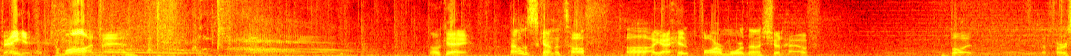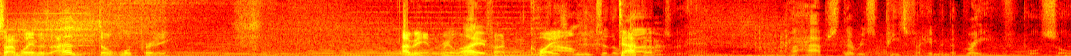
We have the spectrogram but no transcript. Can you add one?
Dang it. Come on, man. Okay. That was kind of tough. Uh, I got hit far more than I should have. But the first time playing this, I don't look pretty. I mean, in real life, I'm quite Down into the dapper. worms with him. Perhaps there is peace for him in the grave, poor soul.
